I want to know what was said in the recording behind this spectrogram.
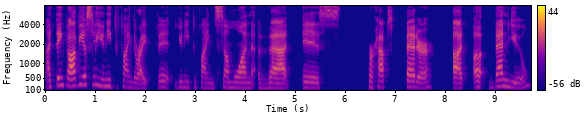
I think obviously you need to find the right fit. You need to find someone that is perhaps better at uh, than you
